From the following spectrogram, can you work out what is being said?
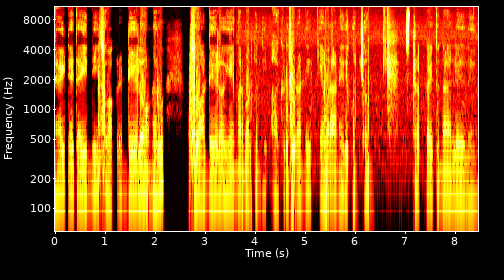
నైట్ అయితే అయింది. సో అక్కడ డేలో ఉన్నారు. సో ఆ డేలో ఏం కనబడుతుంది? ఇక్కడ చూడండి. కెమెరా అనేది కొంచెం స్ట్రక్ అవుతుందా? లేదు లేదు.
